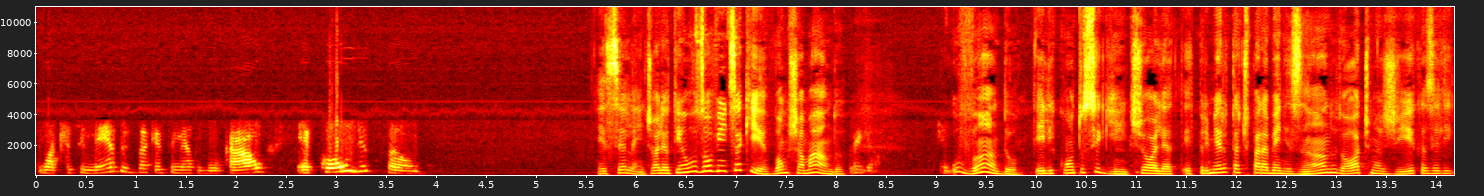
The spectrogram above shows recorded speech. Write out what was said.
o aquecimento e desaquecimento vocal é condição. Excelente. Olha, eu tenho os ouvintes aqui. Vamos chamando? Legal. O Vando, ele conta o seguinte, olha, primeiro está te parabenizando, ótimas dicas, ele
